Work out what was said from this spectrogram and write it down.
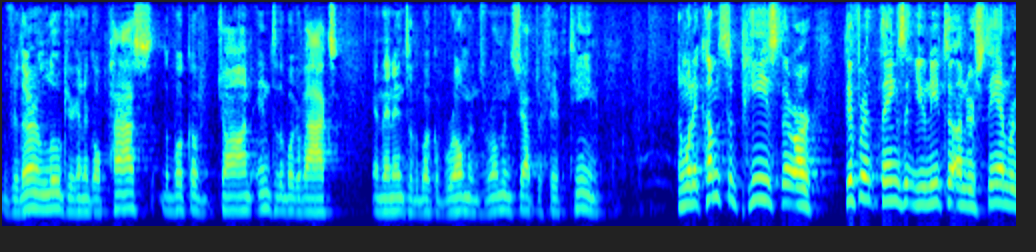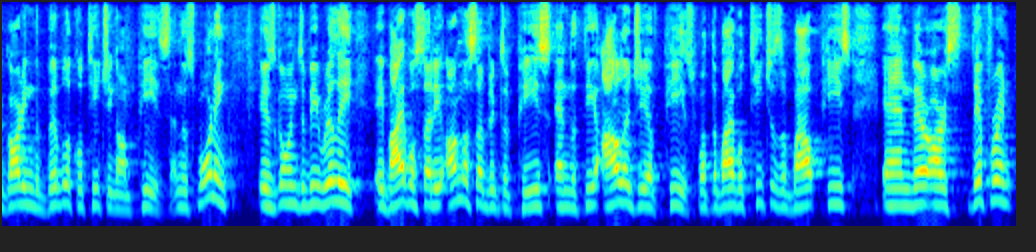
If you're there in Luke, you're going to go past the book of John into the book of Acts and then into the book of Romans, Romans chapter 15. And when it comes to peace, there are different things that you need to understand regarding the biblical teaching on peace. And this morning is going to be really a Bible study on the subject of peace and the theology of peace, what the Bible teaches about peace. And there are different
